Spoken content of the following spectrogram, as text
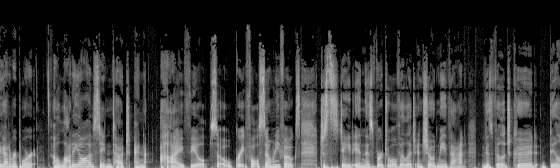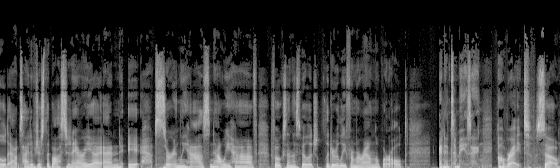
I got to report a lot of y'all have stayed in touch, and I feel so grateful. So many folks just stayed in this virtual village and showed me that this village could build outside of just the Boston area, and it certainly has. Now we have folks in this village literally from around the world, and it's amazing. All right, so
